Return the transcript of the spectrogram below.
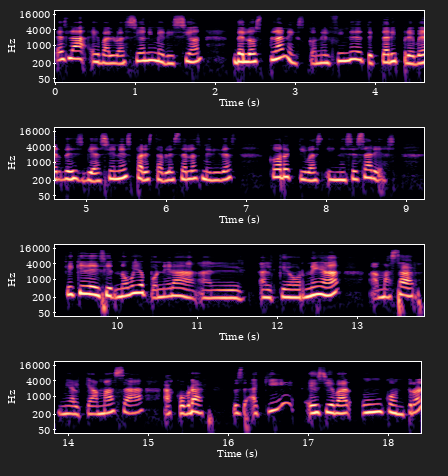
Es la evaluación y medición de los planes con el fin de detectar y prever desviaciones para establecer las medidas correctivas y necesarias. ¿Qué quiere decir? No voy a poner al, al que hornea a amasar, ni al que amasa a cobrar. Entonces aquí es llevar un control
